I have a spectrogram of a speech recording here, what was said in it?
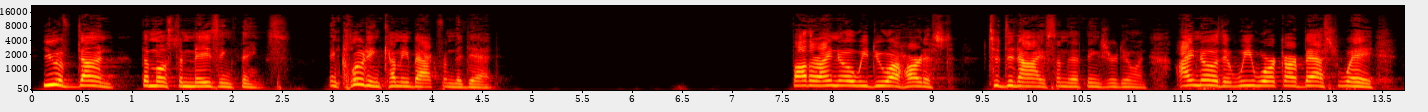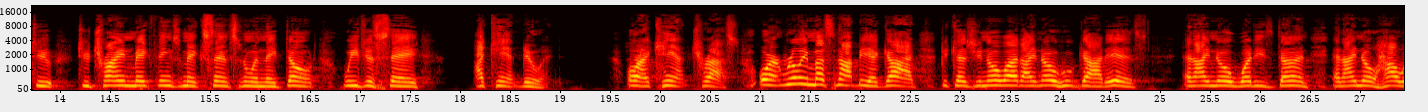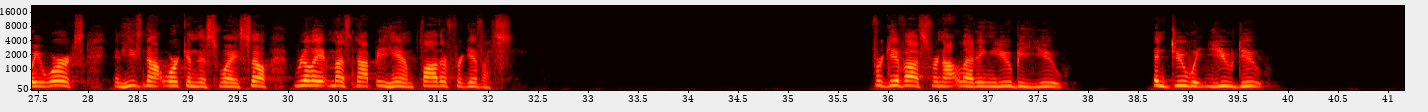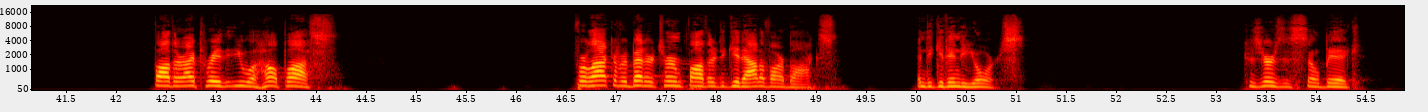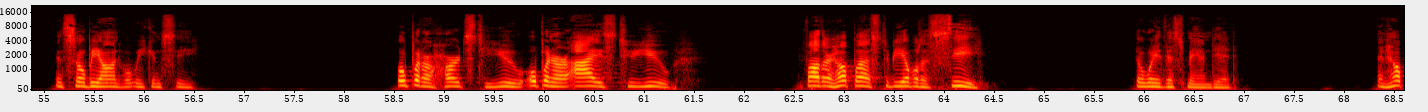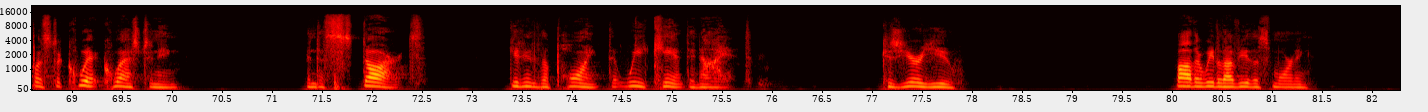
You have done the most amazing things, including coming back from the dead. Father, I know we do our hardest to deny some of the things you're doing. I know that we work our best way to, to try and make things make sense, and when they don't, we just say, I can't do it. Or I can't trust. Or it really must not be a God, because you know what? I know who God is and I know what he's done and I know how he works and he's not working this way. So really it must not be him. Father, forgive us. Forgive us for not letting you be you and do what you do. Father, I pray that you will help us, for lack of a better term, Father, to get out of our box and to get into yours. Because yours is so big and so beyond what we can see. Open our hearts to you. Open our eyes to you. Father, help us to be able to see the way this man did. And help us to quit questioning and to start getting to the point that we can't deny it. Because you're you. Father, we love you this morning.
